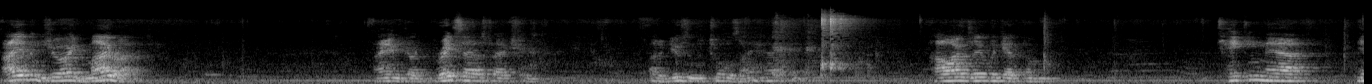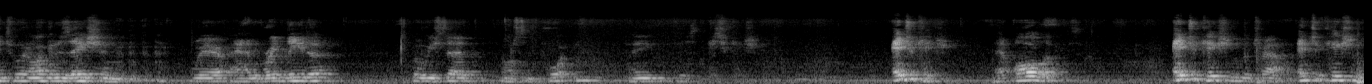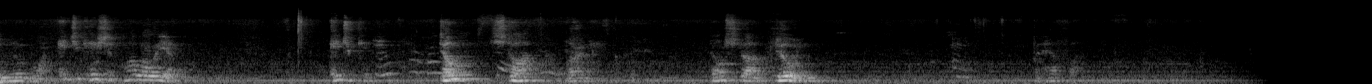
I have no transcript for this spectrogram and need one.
I have enjoyed my ride. I have got great satisfaction out of using the tools I have, how I was able to get them, taking that into an organization where I had a great leader, where we said, the most important thing is education. Education at all levels. Education of the child, education of the newborn, education all the way up. Education. Don't stop learning. Don't stop doing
